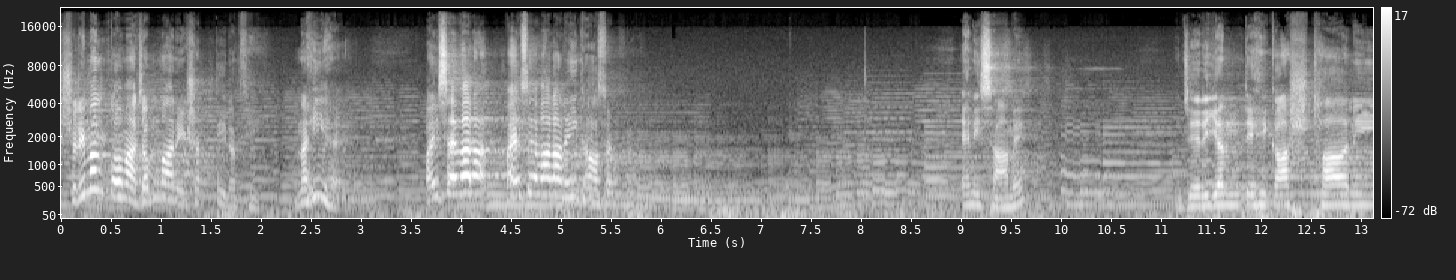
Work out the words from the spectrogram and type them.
શ્રીમંતોમાં જમવાની શક્તિ નથી નહીં હે પૈસે વાળા પૈસે વાળા નહીં ખા શકતા એની સામે જે રિયંતે કાષ્ઠાની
